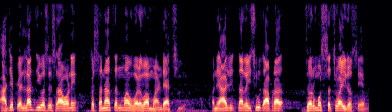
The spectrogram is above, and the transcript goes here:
આજે પહેલા જ દિવસે શ્રાવણે કે સનાતનમાં વળવા માંડ્યા છીએ. અને આ રીતના રહીશું તો આપણા ધર્મ સચવાઈ રહેશે એમ.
